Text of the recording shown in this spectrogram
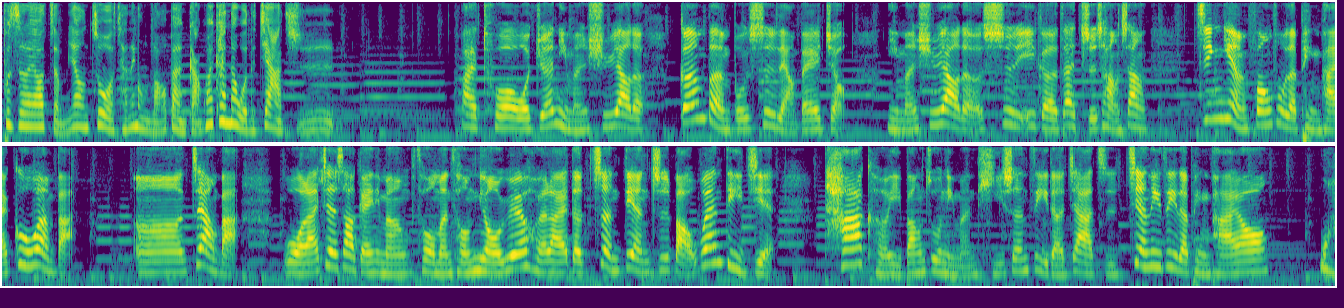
不知道要怎么样做才能让老板赶快看到我的价值。拜托，我觉得你们需要的根本不是两杯酒，你们需要的是一个在职场上经验丰富的品牌顾问吧。嗯，这样吧，我来介绍给你们，从我们从纽约回来的镇店之宝 Wendy 姐，她可以帮助你们提升自己的价值，建立自己的品牌哦。哇，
